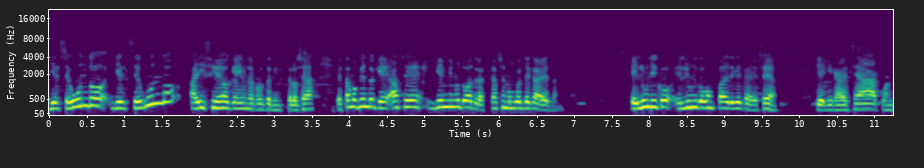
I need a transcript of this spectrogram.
Y el segundo, y el segundo, ahí sí veo que hay un error del Inter. O sea, estamos viendo que hace 10 minutos atrás te hacen un gol de cabeza. El único, el único compadre que cabecea, que, que cabecea con,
